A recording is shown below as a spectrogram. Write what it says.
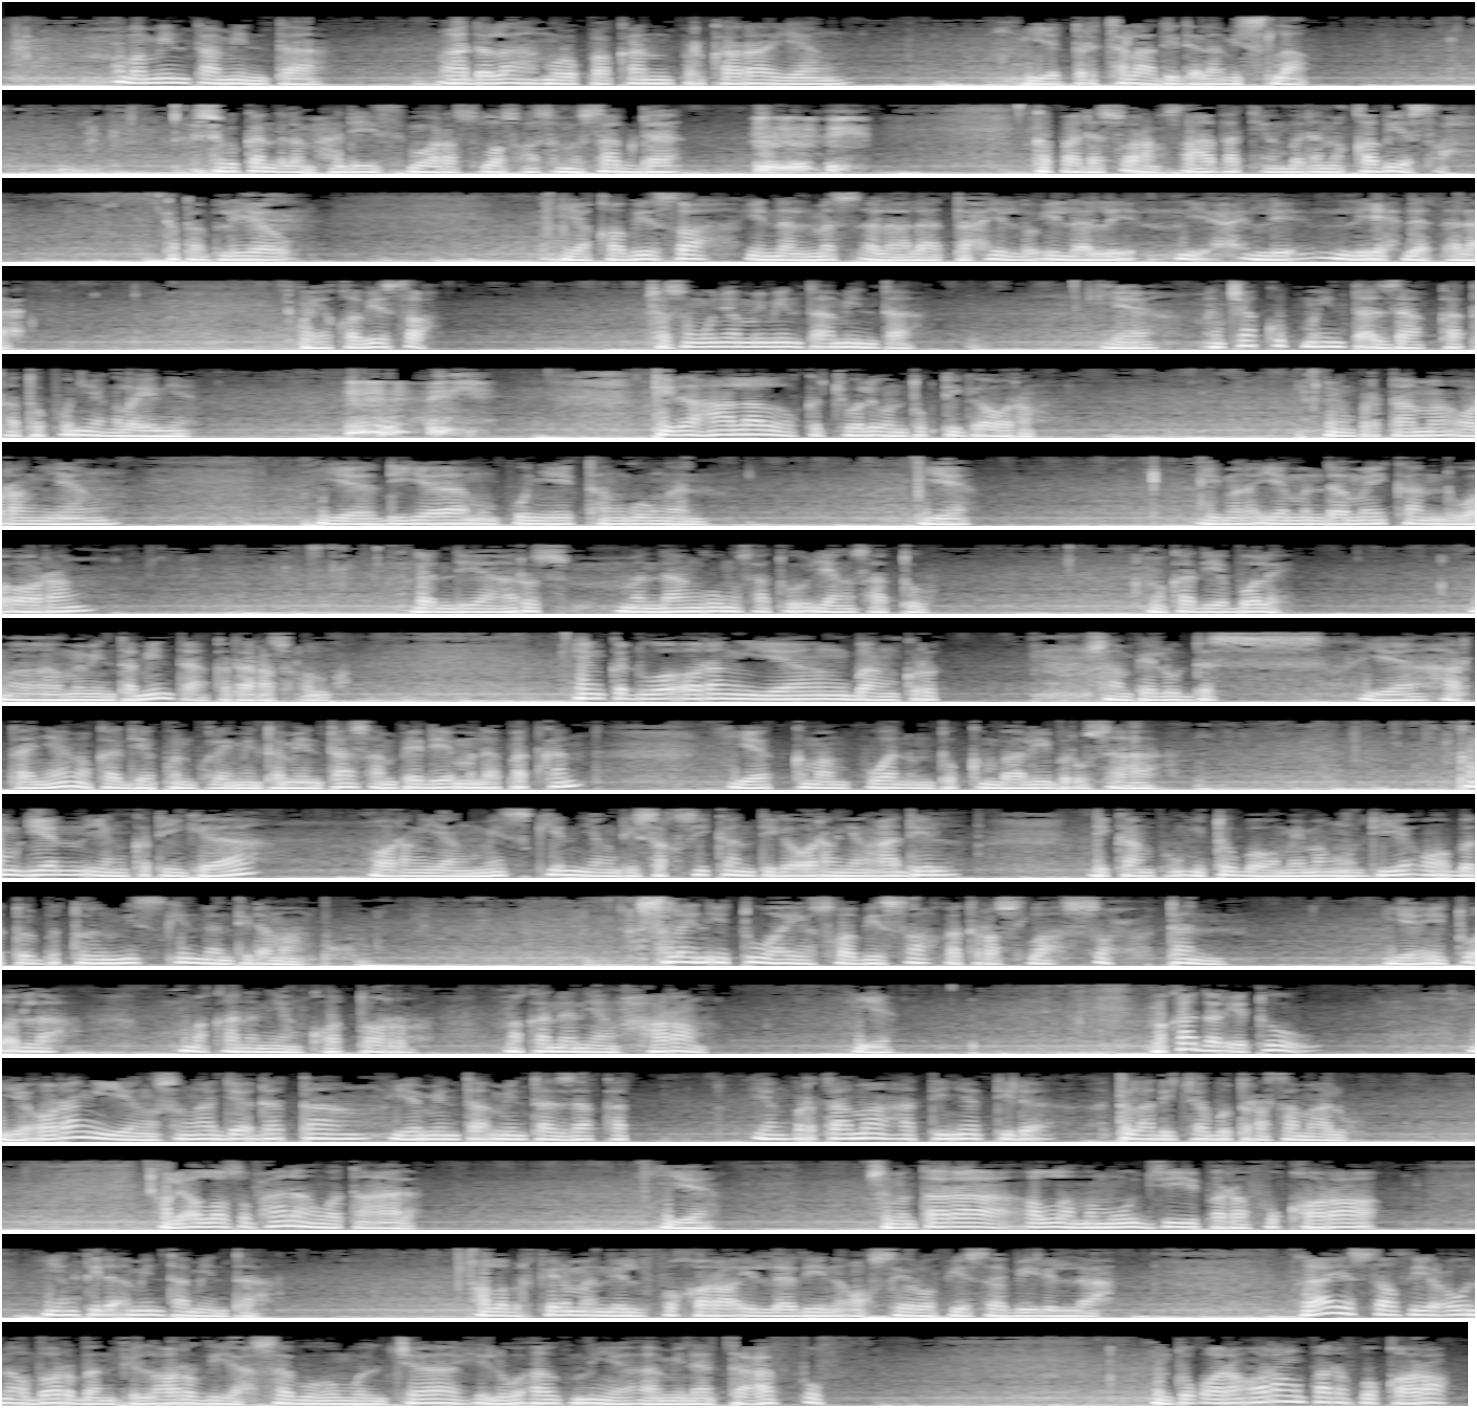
meminta-minta adalah merupakan perkara yang ya tercela di dalam Islam. Disebutkan dalam hadis bahwa Rasulullah SAW sabda kepada seorang sahabat yang bernama Qabisah. Kata beliau, Ya Qabisah, innal mas'alah la tahillu illa li, li, li, li ihda thalath. Wahai Qabisah, sesungguhnya meminta-minta ya mencakup minta zakat ataupun yang lainnya. Tidak halal kecuali untuk tiga orang. Yang pertama orang yang ya dia mempunyai tanggungan ya di mana ia mendamaikan dua orang dan dia harus menanggung satu yang satu. Maka dia boleh meminta-minta kata Rasulullah. Yang kedua orang yang bangkrut sampai ludes ya hartanya maka dia pun boleh minta-minta sampai dia mendapatkan ya kemampuan untuk kembali berusaha. Kemudian yang ketiga orang yang miskin yang disaksikan tiga orang yang adil di kampung itu bahwa memang dia oh betul-betul miskin dan tidak mampu. Selain itu wahai sahabisah kata Rasulullah suhtan ya itu adalah makanan yang kotor makanan yang haram ya maka dari itu, ya orang yang sengaja datang, ya minta-minta zakat, yang pertama hatinya tidak telah dicabut rasa malu oleh Allah Subhanahu wa taala. Ya. Sementara Allah memuji para fuqara yang tidak minta-minta. Allah berfirman lil fuqara alladziina uhsiru fi sabilillah la yastati'una darban fil ardi yahsabuhumul jahilu aghniya'a min at-ta'affuf untuk orang-orang para fukara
